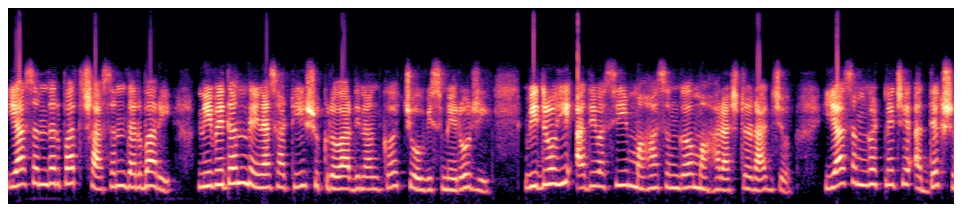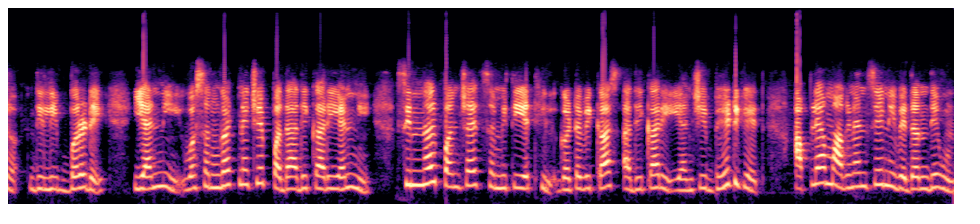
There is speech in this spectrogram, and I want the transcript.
या संदर्भात शासन दरबारी निवेदन देण्यासाठी शुक्रवार दिनांक चोवीस मे रोजी विद्रोही आदिवासी महासंघ महाराष्ट्र राज्य या संघटनेचे अध्यक्ष दिलीप बर्डे यांनी व संघटनेचे पदाधिकारी यांनी सिन्नर पंचायत समिती येथील गटविकास अधिकारी यांची भेट घेत आपल्या मागण्यांचे निवेदन देऊन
